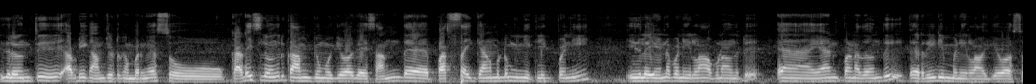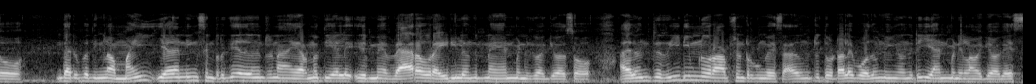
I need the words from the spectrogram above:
இதில் வந்துட்டு அப்படியே காமிச்சிட்டு இருக்கேன் பாருங்கள் ஸோ கடைசியில் வந்துட்டு காமிக்கும் ஓகேவா கைஸ் அந்த பர்ஸ் ஐக்கான மட்டும் நீங்கள் கிளிக் பண்ணி இதில் என்ன பண்ணிடலாம் அப்படின்னா வந்துட்டு ஏர்ன் பண்ணதை வந்து ரீடீம் பண்ணிடலாம் ஓகேவா ஸோ இந்த பார்த்தீங்களா மை ஏர்னிங்ஸ் இருக்குது அது வந்துட்டு நான் இரநூத்தி ஏழு இதுமே வேறு ஒரு ஐடியில் வந்துட்டு நான் ஏர்ன் பண்ணியிருக்கேன் ஓகேவா ஸோ அதில் வந்துட்டு ரீடீம்னு ஒரு ஆப்ஷன் இருக்கும் கைஸ் அது வந்துட்டு தொட்டாலே போதும் நீங்கள் வந்துட்டு ஏர்ன் பண்ணிடலாம் ஓகேவா கைஸ்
